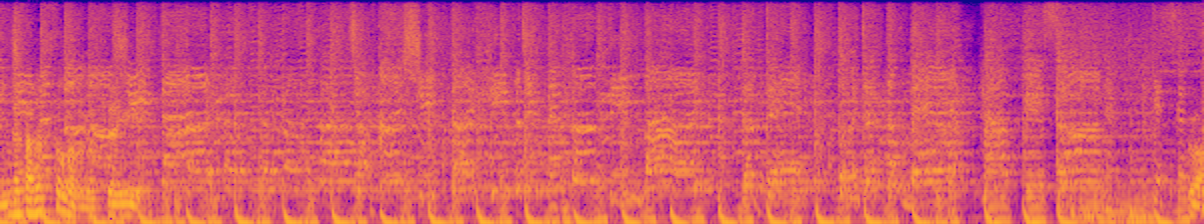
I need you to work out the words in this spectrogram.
みんな楽しそうなのめっちゃいいわ。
